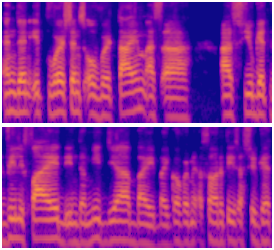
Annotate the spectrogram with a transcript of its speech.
and then it worsens over time as a as you get vilified in the media by by government authorities, as you get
